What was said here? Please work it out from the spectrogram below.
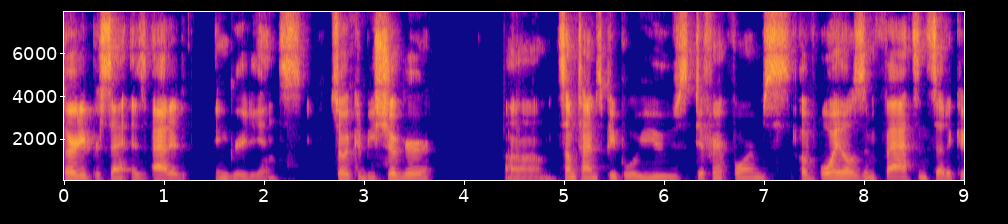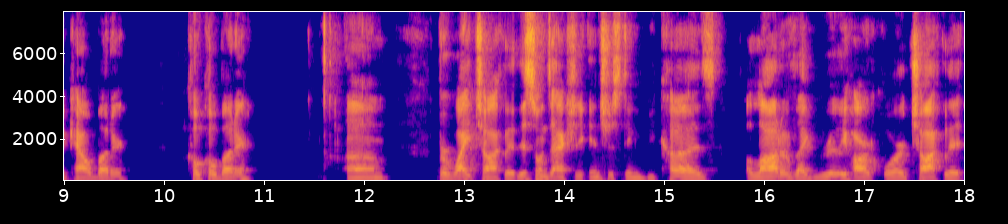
30% is added ingredients. So it could be sugar. Um, sometimes people use different forms of oils and fats instead of cacao butter, cocoa butter. Um, for white chocolate, this one's actually interesting because a lot of like really hardcore chocolate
